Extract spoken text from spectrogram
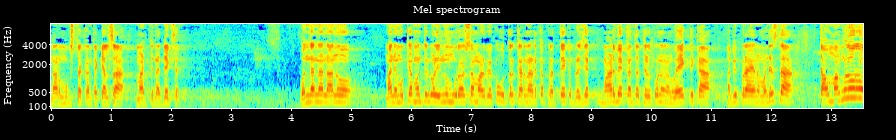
ನಾನು ಮುಗಿಸ್ತಕ್ಕಂಥ ಕೆಲಸ ಮಾಡ್ತೀನಿ ಅಧ್ಯಕ್ಷರೇ. ಒಂದನ್ನ ನಾನು ಮಾನ್ಯ ಮುಖ್ಯಮಂತ್ರಿಗಳು ಇನ್ನೂ ಮೂರು ವರ್ಷ ಮಾಡಬೇಕು, ಉತ್ತರ ಕರ್ನಾಟಕ ಪ್ರತ್ಯೇಕ ಪ್ರೊಜೆಕ್ಟ್ ಮಾಡಬೇಕಂತ ತಿಳ್ಕೊಂಡು ನಾನು ವೈಯಕ್ತಿಕ ಅಭಿಪ್ರಾಯನ ಮಂಡಿಸ್ತಾ, ತಾವು ಮಂಗಳೂರು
